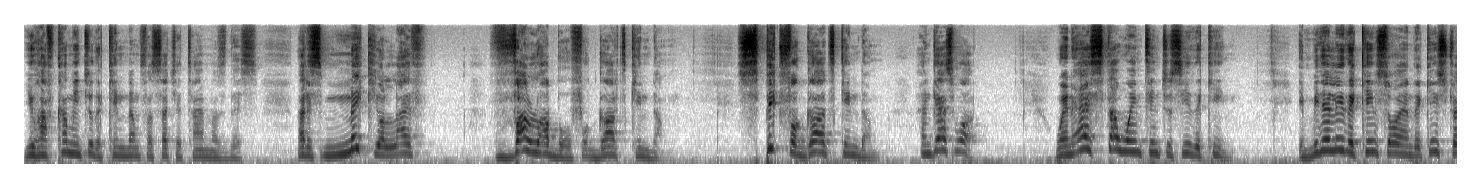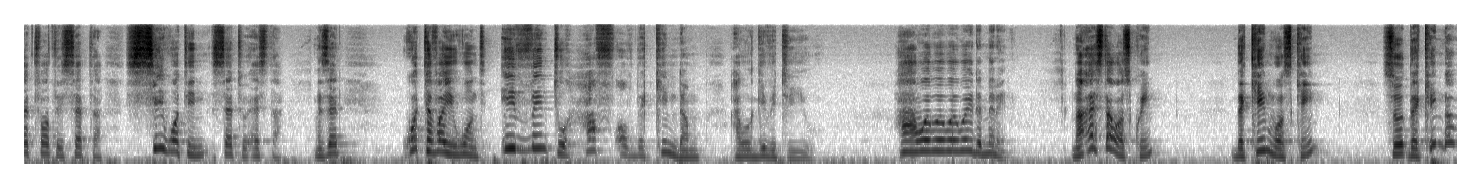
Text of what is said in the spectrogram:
You have come into the kingdom for such a time as this. That is, make your life valuable for God's kingdom. Speak for God's kingdom. And guess what? When Esther went in to see the king, immediately the king saw and the king stretched forth his scepter. See what he said to Esther. He said, Whatever you want, even to half of the kingdom, I will give it to you. Ah, wait, wait, wait, wait a minute. Now, Esther was queen. The king was king. So the kingdom,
